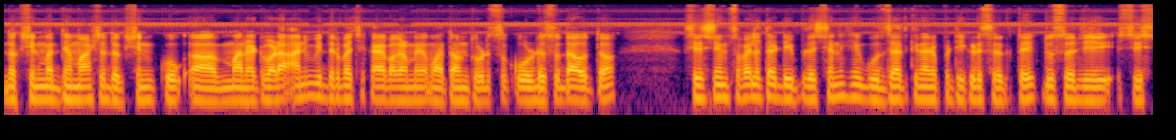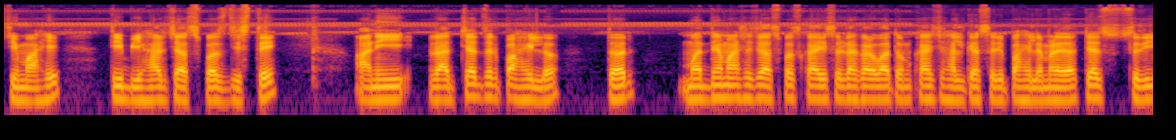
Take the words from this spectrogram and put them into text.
दक्षिण मध्य महाराष्ट्र दक्षिण को मराठवाडा आणि विदर्भाच्या काही भागांमध्ये वातावरण थोडंसं कोरडंसुद्धा होतं. सिस्टीमचं पाहिलं तर डिप्रेशन हे गुजरात किनारपट्टीकडे सरकतं आहे दुसरं जी सिस्टीम आहे ती बिहारच्या आसपास दिसते. आणि राज्यात जर पाहिलं तर मध्य महाराष्ट्राच्या आसपास काही ढगाळ वातावरण काही हलक्या सरी पाहायला मिळाल्या त्याच सरी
